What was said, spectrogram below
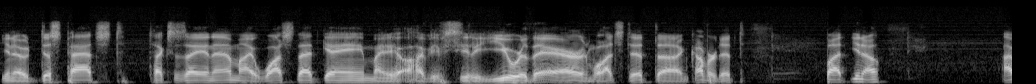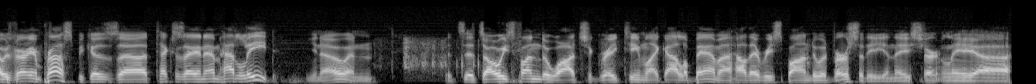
you know, dispatched Texas A&M. I watched that game. I obviously you were there and watched it uh, and covered it, but you know, I was very impressed because uh, Texas A&M had a lead. You know, and it's it's always fun to watch a great team like Alabama how they respond to adversity, and they certainly uh,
